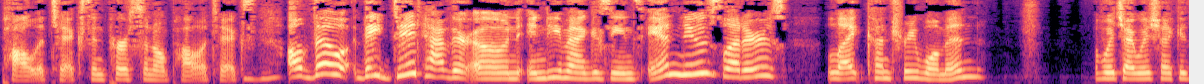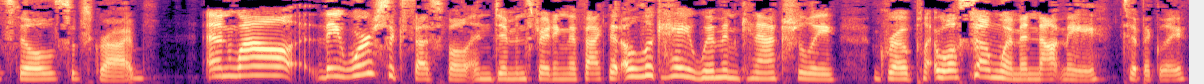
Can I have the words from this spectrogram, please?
politics and personal politics. Mm-hmm. Although they did have their own indie magazines and newsletters like Country Woman, of which I wish I could still subscribe. And while they were successful in demonstrating the fact that, oh look, hey, women can actually grow plants, well, some women, not me, typically,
